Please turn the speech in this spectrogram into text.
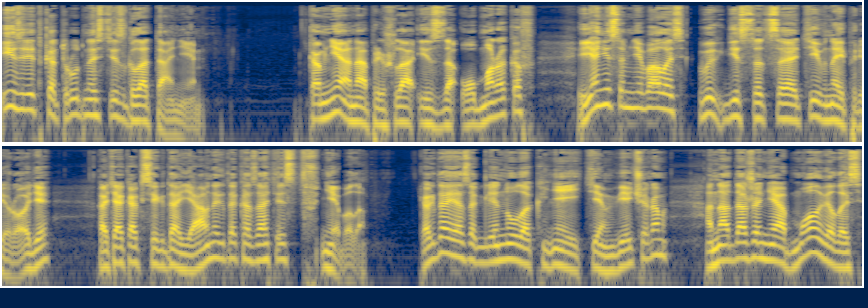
изредка трудности с глотанием. Ко мне она пришла из-за обмороков, и я не сомневалась в их диссоциативной природе, хотя, как всегда, явных доказательств не было. Когда я заглянула к ней тем вечером, она даже не обмолвилась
